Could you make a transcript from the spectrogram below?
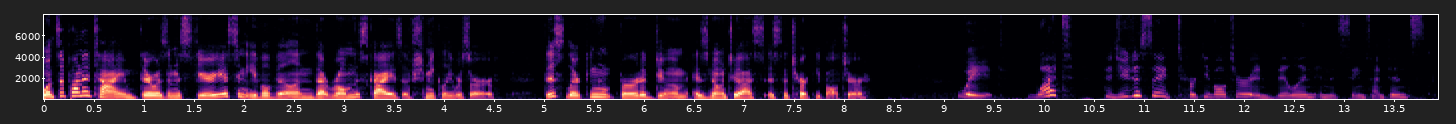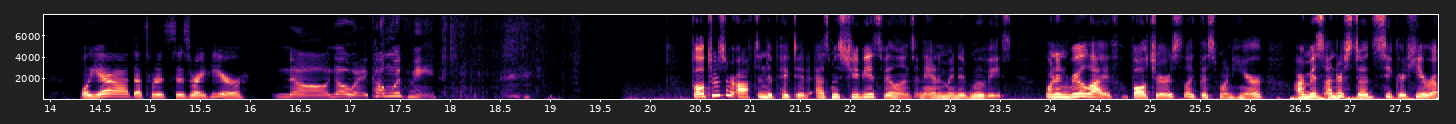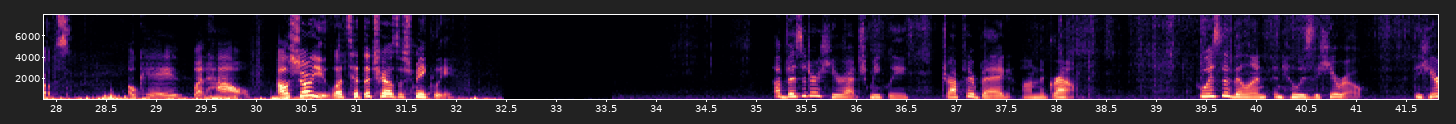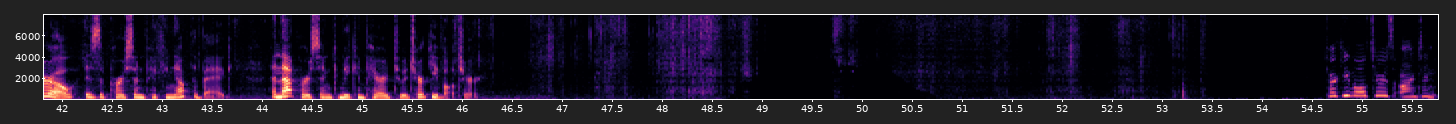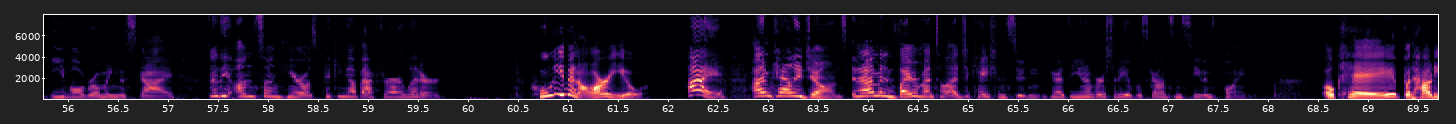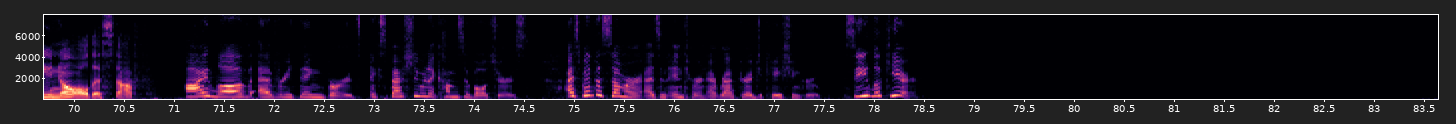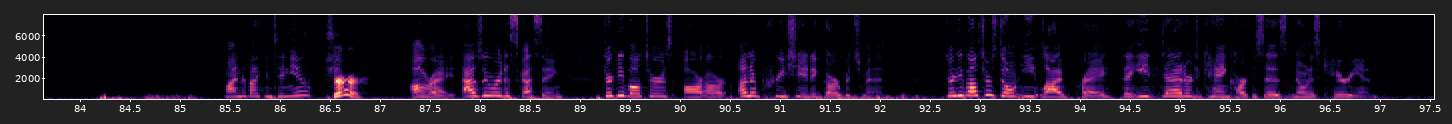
Once upon a time, there was a mysterious and evil villain that roamed the skies of Schmeeckle Reserve. This lurking bird of doom is known to us as the turkey vulture. Wait, what? Did you just say turkey vulture and villain in the same sentence? Well, yeah, that's what it says right here. No, no way. Come with me. Vultures are often depicted as mischievous villains in animated movies, when in real life, vultures, like this one here, are misunderstood secret heroes. Okay, but how? I'll show you. Let's hit the trails of Schmeeckle. A visitor here at Schmeeckle dropped their bag on the ground. Who is the villain and who is the hero? The hero is the person picking up the bag, and that person can be compared to a turkey vulture. Turkey vultures aren't an evil roaming the sky. They're the unsung heroes picking up after our litter. Who even are you? Hi, I'm Callie Jones, and I'm an environmental education student here at the University of Wisconsin-Stevens Point. Okay, but how do you know all this stuff? I love everything birds, especially when it comes to vultures. I spent the summer as an intern at Raptor Education Group. See, look here. Mind if I continue? Sure. All right, as we were discussing, turkey vultures are our unappreciated garbage men. Turkey vultures don't eat live prey, they eat dead or decaying carcasses known as carrion.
